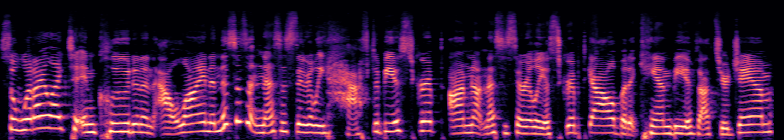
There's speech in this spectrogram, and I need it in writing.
So, what I like to include in an outline, and this doesn't necessarily have to be a script, I'm not necessarily a script gal, but it can be if that's your jam.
